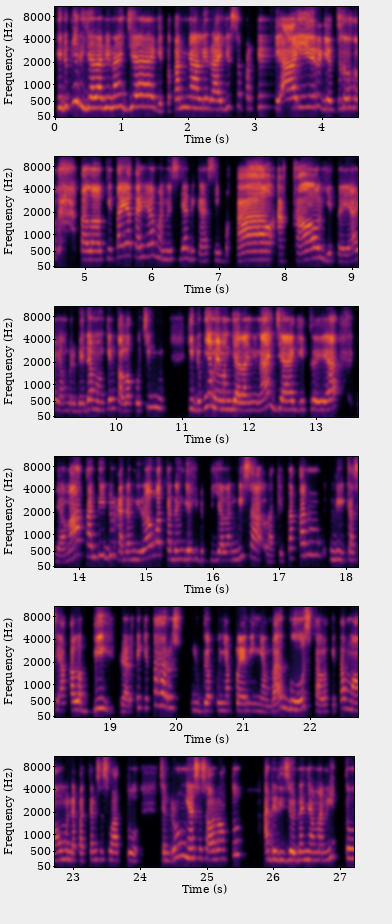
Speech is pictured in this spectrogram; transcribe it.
hidupnya dijalanin aja gitu kan ngalir aja seperti air gitu. Kalau kita ya teh ya manusia dikasih bekal akal gitu ya yang berbeda mungkin kalau kucing hidupnya memang jalanin aja gitu ya. Ya makan tidur kadang dirawat kadang dia hidup di jalan bisa. Lah kita kan dikasih akal lebih berarti kita harus juga punya planning yang bagus kalau kita mau mendapatkan sesuatu. Cenderungnya seseorang tuh ada di zona nyaman itu.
